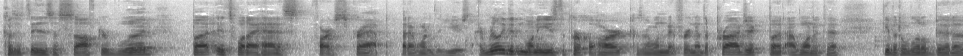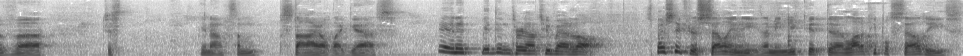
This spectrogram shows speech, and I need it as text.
because it is a softer wood, but it's what I had as far as scrap that I wanted to use. I really didn't want to use the Purple Heart because I wanted it for another project, but I wanted to give it a little bit of uh, just, you know, some style, I guess. And it, it didn't turn out too bad at all. Especially if you're selling these. I mean, you could, uh, a lot of people sell these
